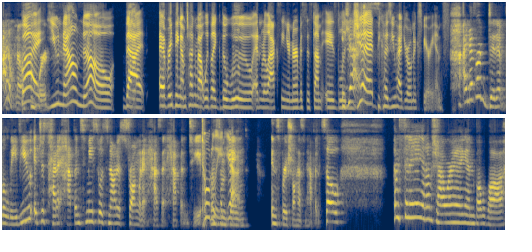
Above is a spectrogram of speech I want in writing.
I don't know. But you now know that everything I'm talking about with like the woo and relaxing your nervous system is legit Yes. because you had your own experience. I never didn't believe you. It just hadn't happened to me, so it's not as strong when it hasn't happened to you. when Totally, something yeah. inspirational hasn't happened. So I'm sitting and I'm showering and blah blah blah,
